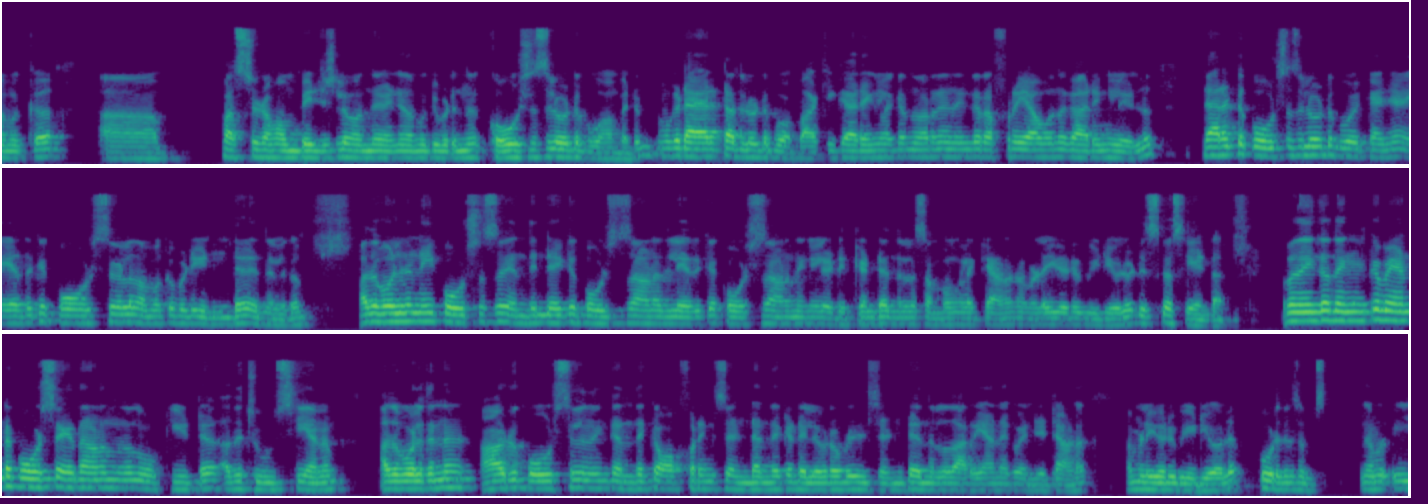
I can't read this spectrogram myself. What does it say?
നമുക്ക് ഫസ്റ്റ് ഹോം പേജിൽ വന്നു കഴിഞ്ഞാൽ നമുക്ക് ഇവിടുന്ന് കോഴ്സസിലോട്ട് പോകാൻ പറ്റും. നമുക്ക് ഡയറക്റ്റ് അതിലോട്ട് പോകാം. ബാക്കി കാര്യങ്ങളൊക്കെ എന്ന് പറഞ്ഞാൽ നിങ്ങൾക്ക് റെഫർ ചെയ്യാവുന്ന കാര്യങ്ങളേ ഉള്ളൂ. ഡയറക്റ്റ് കോഴ്സസിലോട്ട് പോയി കഴിഞ്ഞാൽ ഏതൊക്കെ കോഴ്സുകൾ നമുക്ക് ഇവിടെ ഉണ്ട് എന്നുള്ളതും അതുപോലെ തന്നെ ഈ കോഴ്സസ് എന്തിന്റെയൊക്കെ കോഴ്സസ് ആണ് അതിൽ ഏതൊക്കെ കോഴ്സസ് ആണ് നിങ്ങൾ എടുക്കേണ്ടത് എന്നുള്ള സംഭവങ്ങളൊക്കെയാണ് നമ്മൾ ഈ ഒരു വീഡിയോയിൽ ഡിസ്കസ് ചെയ്യേണ്ടത്. അപ്പോൾ നിങ്ങൾക്ക് നിങ്ങൾക്ക് വേണ്ട കോഴ്സ് ഏതാണെന്ന് നോക്കിയിട്ട് അത് ചൂസ് ചെയ്യാനും അതുപോലെ തന്നെ ആ ഒരു കോഴ്സിൽ നിങ്ങൾക്ക് എന്തൊക്കെ ഓഫറിങ്സ് ഉണ്ട് എന്തൊക്കെ ഡെലിവറബിൾസ് ഉണ്ട് എന്നുള്ളത് അറിയാനൊക്കെ വേണ്ടിയിട്ടാണ് നമ്മൾ ഈ ഒരു വീഡിയോയിൽ കൂടുതൽ നമ്മൾ ഈ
